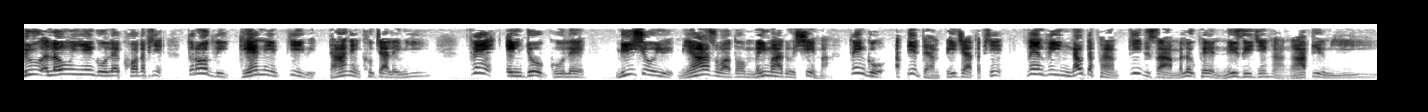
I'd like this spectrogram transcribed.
လူအလုံးအင်းကိုလည်းခေါ်သဖြင့်သူတို့သည်ခဲနှင့်ပြည့်၍ဓာနှင့်ခုတ်ကြလိမ့်မည်သင်အိမ်တို့ကိုလည်းမိရှို့၍များစွာသောမိမတို့ရှေ့မှသင်ကိုအပြစ်ဒဏ်ပေးကြသဖြင့်သင်သည်နောက်တဖန်ပြည်တစားမလုပ်ဘဲနေစေခြင်းဟာငါပြုမည်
